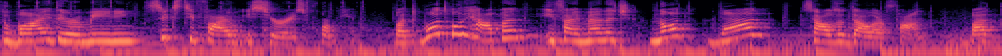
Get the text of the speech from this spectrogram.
to buy the remaining 65 Ethereums from him. But what will happen if I manage not $1,000 fund, but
